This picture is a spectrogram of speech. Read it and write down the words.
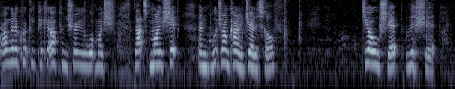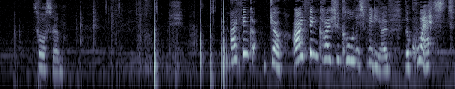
I'm gonna quickly pick it up and show you what my that's my ship, and which I'm kind of jealous of. Joel ship, this ship. It's awesome. I think, Joe, I think I should call this video the quest,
